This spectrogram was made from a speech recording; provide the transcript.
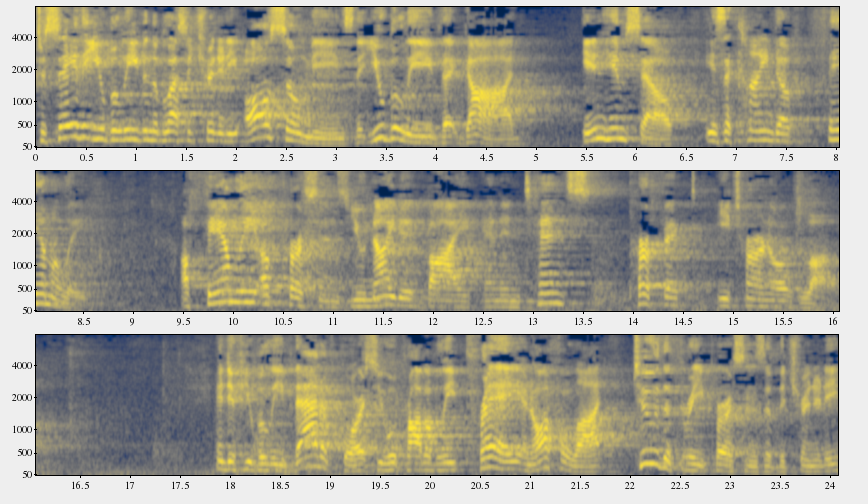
To say that you believe in the Blessed Trinity also means that you believe that God, in Himself, is a kind of family a family of persons united by an intense, perfect, eternal love. And if you believe that, of course, you will probably pray an awful lot to the three persons of the Trinity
